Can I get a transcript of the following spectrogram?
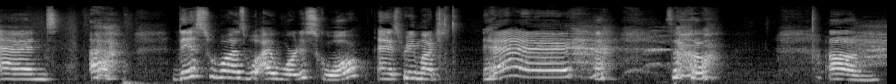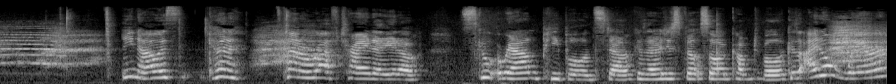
And uh, this was what I wore to school, and it's pretty much hey. so, um, you know, it's kind of kind of rough trying to you know scoot around people and stuff because I just felt so uncomfortable because I don't wear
